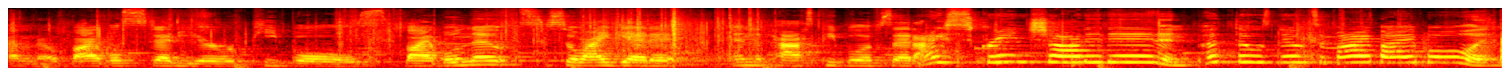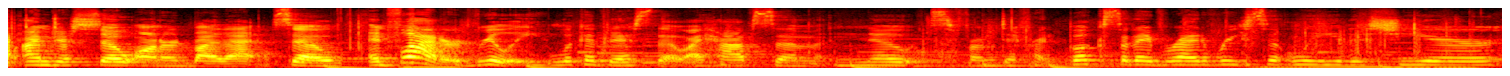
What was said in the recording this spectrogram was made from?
I don't know, Bible study or people's Bible notes. So I get it. In the past, people have said, I screenshotted it and put those notes in my Bible and I'm just so honored by that. So, and flattered, really. Look at this though. I have some notes from different books that I've read recently this year.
